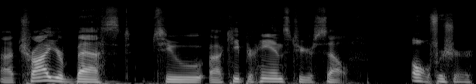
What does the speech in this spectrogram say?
uh, try your best to uh, keep your hands to yourself. Oh, for sure.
